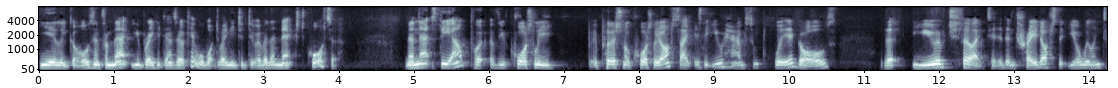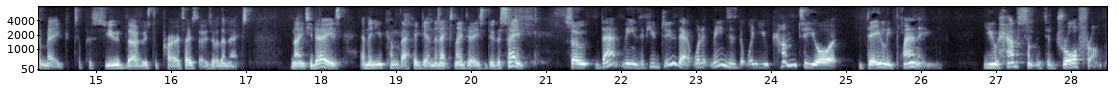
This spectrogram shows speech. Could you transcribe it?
yearly goals, and from that you break it down. And say, okay, well, what do I need to do over the next quarter? And that's the output of your quarterly, personal quarterly offsite is that you have some clear goals that you have selected and trade-offs that you're willing to make to pursue those, to prioritize those over the next 90 days. And then you come back again the next 90 days and do the same. So that means if you do that, what it means is that when you come to your daily planning, you have something to draw from.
